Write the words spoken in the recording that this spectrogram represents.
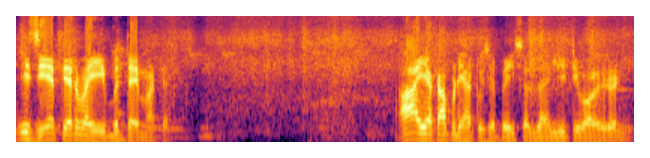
એ જે પહેરવાય એ બધાય માટે. આ એક આપણી હાટું છે પૈસા જાય લીટી વાળો હીરોની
